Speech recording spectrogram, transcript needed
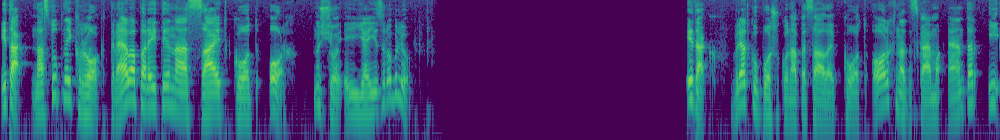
І так, наступний крок. Треба перейти на сайт Code.org. Ну що, я і зроблю. І так, в рядку пошуку написали Code.org, натискаємо Enter. І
